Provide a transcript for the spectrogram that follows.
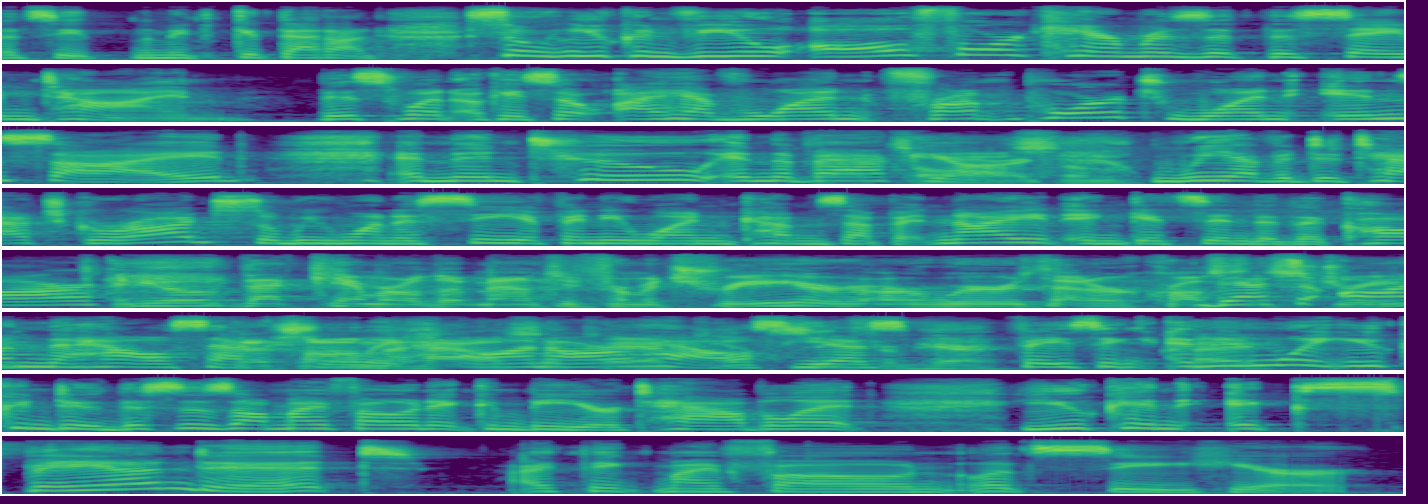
Let's see, let me get that on. So you can view all four cameras at the same time. This one, okay, so I have one front porch, one inside, and then two in the That's backyard. awesome. We have a detached garage, so we wanna see if anyone comes up at night and gets into the car. and you know that camera that mounted from a tree, or, or where is that, or across That's the street? That's on the house, That's actually. on the house. our okay, can't house, yes, facing. And then what you can do, this is on my phone, it can be your tablet. You can expand it. I think my phone, let's see here.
